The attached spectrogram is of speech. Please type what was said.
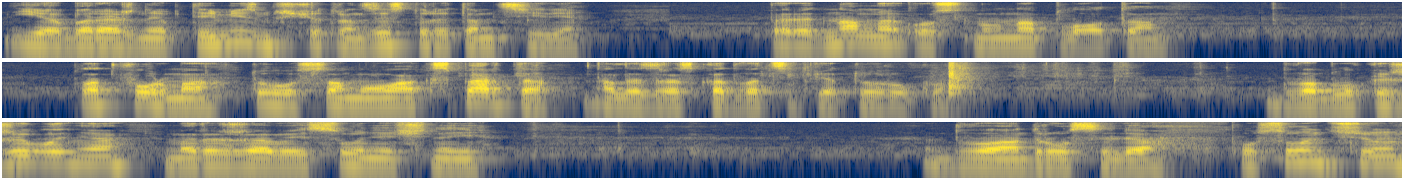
Є обережний оптимізм, що транзистори там цілі. Перед нами основна плата. Платформа того самого експерта, але зразка 25-го року. Два блоки живлення, мережевий сонячний, два дроселя по сонцю,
